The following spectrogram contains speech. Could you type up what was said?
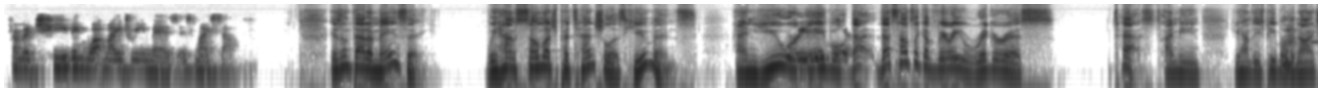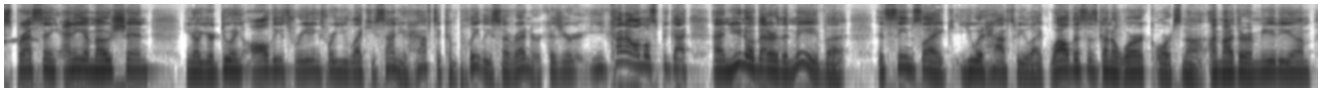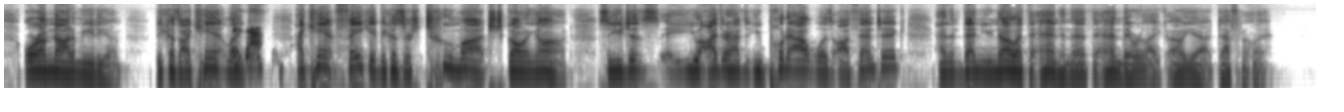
from achieving what my dream is is myself. Isn't that amazing? We have so much potential as humans and you were we able that that sounds like a very rigorous test. I mean, you have these people that are not expressing any emotion. You know, you're doing all these readings where you, like you said, you have to completely surrender because you're, you kind of almost be guy, and you know better than me, but it seems like you would have to be like, well, this is going to work or it's not. I'm either a medium or I'm not a medium because I can't like exactly. I can't fake it because there's too much going on. So you just you either have to you put out was authentic and then you know at the end and then at the end they were like, "Oh yeah, definitely."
